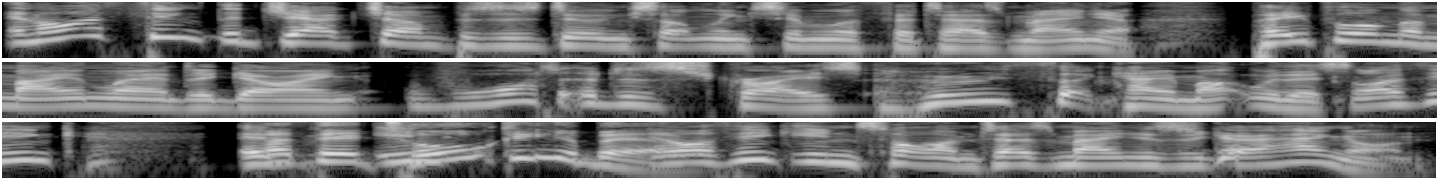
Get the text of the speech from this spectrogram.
And I think the Jack Jumpers is doing something similar for Tasmania. People on the mainland are going, what a disgrace! Who th- came up with this? And I think, But they're in- talking about and. I think in time, Tasmanians will go, hang on.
